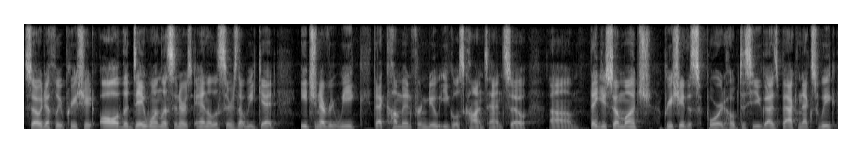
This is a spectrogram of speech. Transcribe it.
So I definitely appreciate all the day one listeners and the listeners that we get each and every week that come in for new Eagles content. So um, thank you so much. Appreciate the support. Hope to see you guys back next week.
